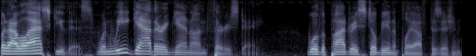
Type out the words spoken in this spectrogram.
But I will ask you this. When we gather again on Thursday, will the Padres still be in a playoff position?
